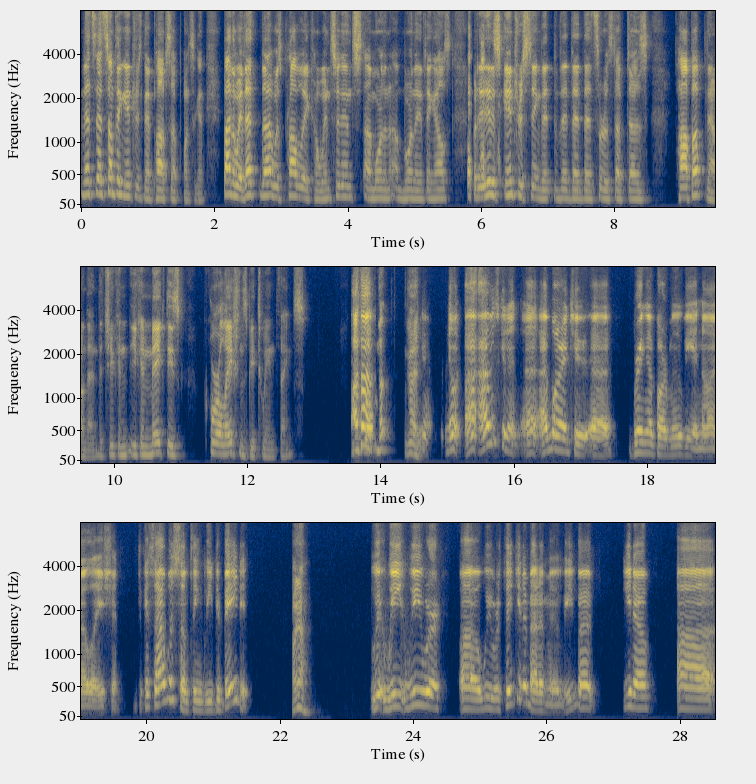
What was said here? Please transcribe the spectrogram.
that's that's something interesting that pops up once again. By the way, that that was probably a coincidence uh, more than uh, more than anything else. But it is interesting that, that that that sort of stuff does pop up now and then. That you can you can make these correlations between things. I thought. Well, no, go ahead. No, I, I was gonna. Uh, I wanted to uh, bring up our movie Annihilation because that was something we debated. Oh yeah. We we we were uh we were thinking about a movie, but you know uh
